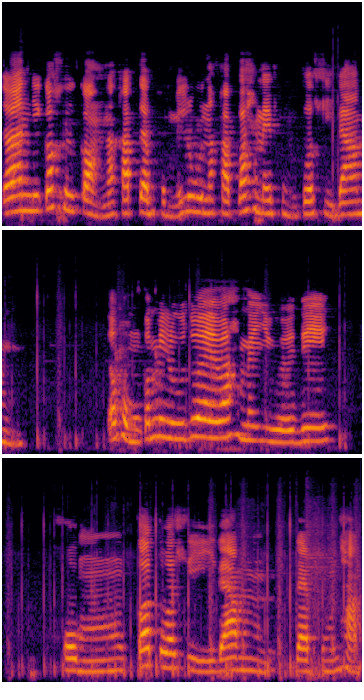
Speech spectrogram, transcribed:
แล้วอันนี้ก็คือกล่องนะครับ แต่ผมไม่รู้นะครับ ว่าทำไมผมตัวสีดำแล้วผมก็ไม่รู้ด้วยว่าทำไมอยู่ดี ผมก็ตัวสีดำแต่ผมถาม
